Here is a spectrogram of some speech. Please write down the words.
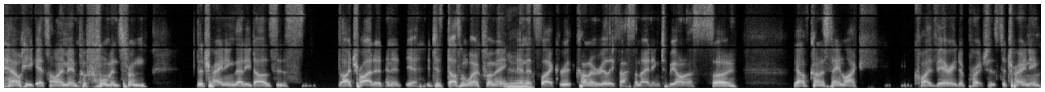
how he gets Ironman performance from the training that he does is I tried it and it yeah it just doesn't work for me yeah. and it's like re- kind of really fascinating to be honest so yeah I've kind of seen like quite varied approaches to training.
